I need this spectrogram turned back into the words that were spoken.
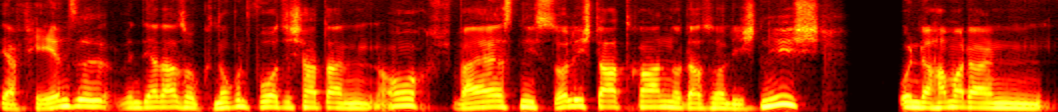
der Fänsel, wenn der da so Knochen vor sich hat, dann, oh, ich weiß nicht, soll ich da dran oder soll ich nicht? Und da haben wir dann,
